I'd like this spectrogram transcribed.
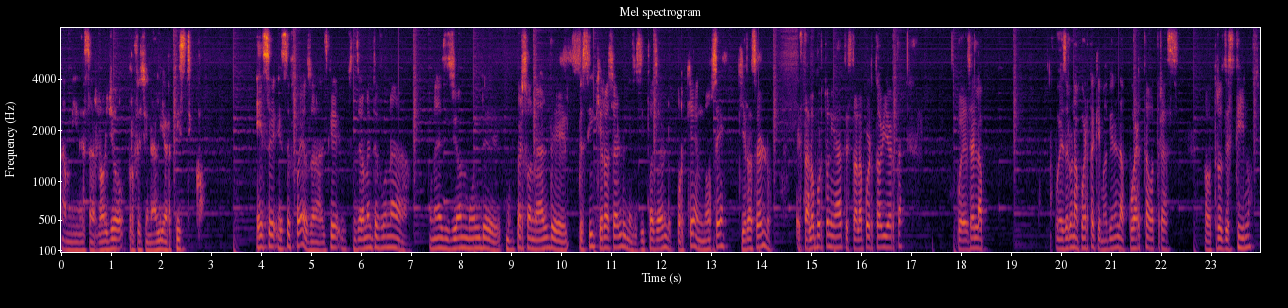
a mi desarrollo profesional y artístico. Ese, ese fue, o sea, es que sinceramente fue una, una decisión muy, de, muy personal de, pues sí, quiero hacerlo y necesito hacerlo. ¿Por qué? No sé, quiero hacerlo. Está la oportunidad, está la puerta abierta puede ser la puede ser una puerta que más bien es la puerta a otras a otros destinos.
